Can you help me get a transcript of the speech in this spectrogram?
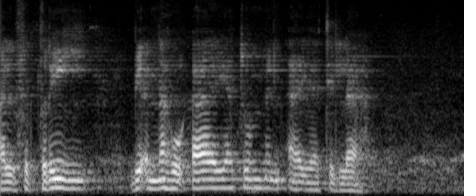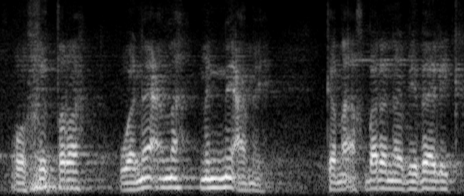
الفطري بأنه آية من آيات الله وفطرة ونعمة من نعمه. كما أخبرنا بذلك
